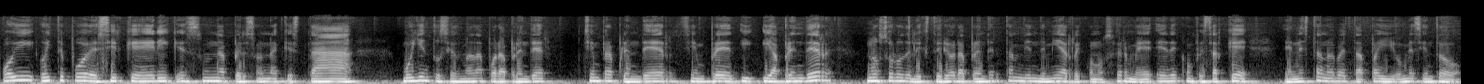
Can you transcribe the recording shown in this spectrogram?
hoy, hoy te puedo decir que Eric es una persona que está muy entusiasmada por aprender, siempre aprender, siempre, y, y aprender no solo del exterior, aprender también de mí, a reconocerme. He de confesar que en esta nueva etapa, y yo me siento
